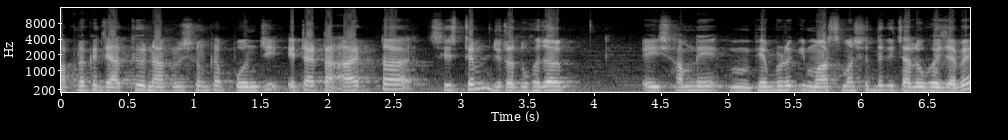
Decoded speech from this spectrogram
আপনাকে জাতীয় নাগরিক সংখ্যা পঞ্জি, এটা একটা আরেকটা সিস্টেম যেটা দু হাজার এই সামনে ফেব্রুয়ারি কি মার্চ মাসের দিকে চালু হয়ে যাবে,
